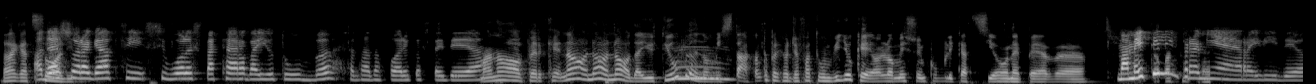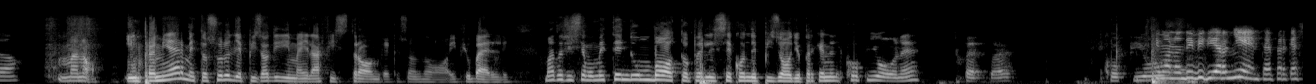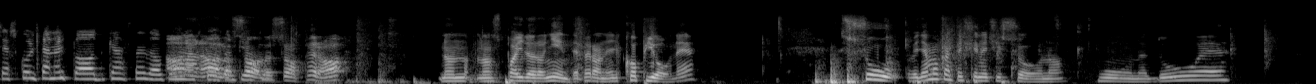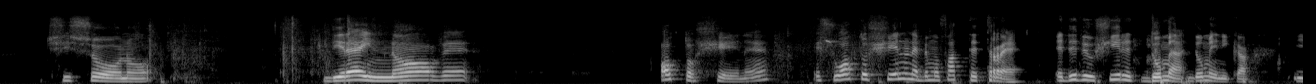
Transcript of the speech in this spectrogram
Ragazzuoli. Adesso, ragazzi, si vuole staccare da YouTube. È saltata fuori questa idea. Ma no, perché no, no, no, da YouTube non mi Mm. stacco, anche perché ho già fatto un video che l'ho messo in pubblicazione per... eh, Ma mettili in Premiere i video. Ma no, in Premiere metto solo gli episodi di My Life is Strong, che sono i più belli. Ma ci stiamo mettendo un botto per il secondo episodio, perché nel copione... Aspetta, eh. Copione... Sì, ma non devi dire niente perché se ascoltano il podcast dopo No, non no, no, lo più so, lo so, però non, non spoilerò niente, però nel copione su, vediamo quante scene ci sono. Una, due, ci sono direi nove, otto scene e su otto scene ne abbiamo fatte tre e deve uscire dome- domenica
